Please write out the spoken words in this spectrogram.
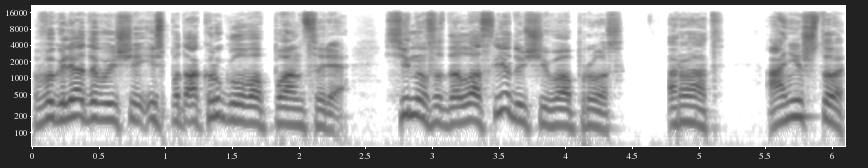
выглядывающей из-под округлого панциря. Сина задала следующий вопрос. «Рад, они что,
